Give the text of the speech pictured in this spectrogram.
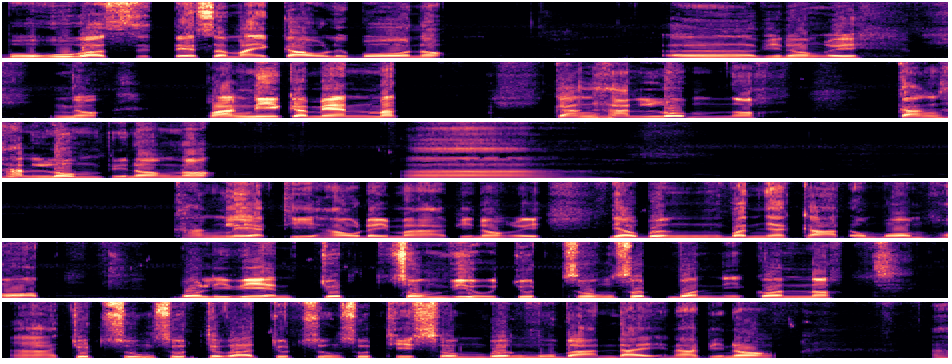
โบฮู้ว่าแต่สมัยเก่าหรือโบเนาะเออพี่น้องเอ้ยเนาะฟังนี่ก็แม่นมักกังหันล่มเนาะกังหันล่มพี่น้องเนาะอ่าครั้งแรกที่เฮาได้มาพี่น้องเอ้ยเดี๋ยวเบิ่งบรรยากาศอ้อมๆหอบ บริเวณจุดชมวิวจุดสูงสุดบ่อนนี่ก่อนเนาะอ่าจุดสูงสุดถือว่าจุดสูงสุดที่ชมเบิ่งหมู่บ้านได้นะพี่น้องอ่า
